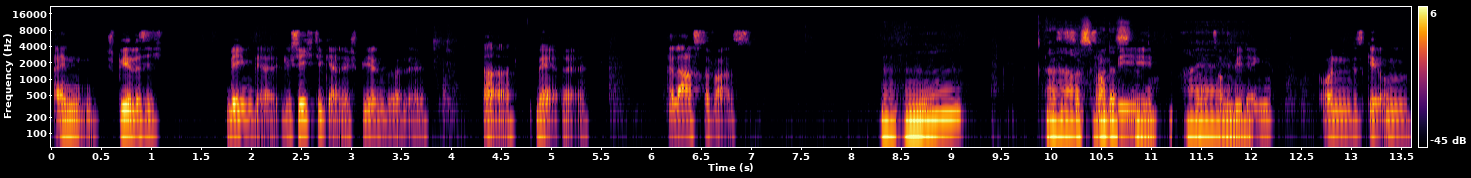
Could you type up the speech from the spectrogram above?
ein Spiel, das ich wegen der Geschichte gerne spielen würde, äh, wäre The Last of Us. Mhm. Das Aha, ist so was Zombie, war das? Ah, so Zombie-Ding. Ja. Und es geht um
